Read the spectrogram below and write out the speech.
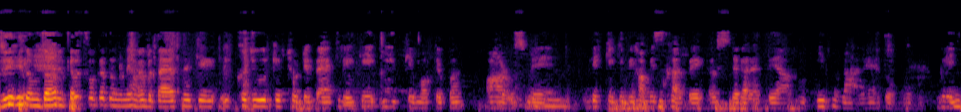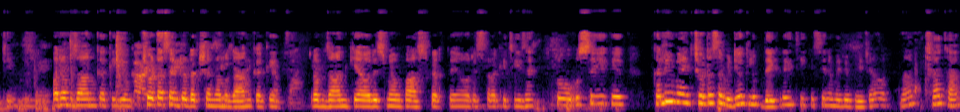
جی رمضان کا۔ اس وقت انہوں نے ہمیں بتایا تھا کہ کھجور کے چھوٹے پیک لے کے عید کے موقع پر اور اس میں لکھ کے کہ بھی ہم اس گھر پہ اس جگہ رہتے ہیں ہم عید منا رہے ہیں تو جی۔ اور رمضان کا کہ یہ چھوٹا سا انٹروڈکشن رمضان کا کہ رمضان۔ کیا اور اس میں ہم فاسٹ کرتے ہیں اور اس طرح کی چیزیں۔ تو اس سے یہ کہ کل ہی میں ایک چھوٹا سا ویڈیو کلپ دیکھ رہی تھی، کسی نے مجھے بھیجا اور اتنا اچھا تھا۔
